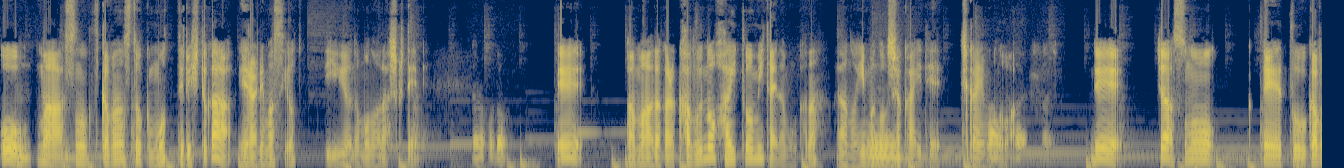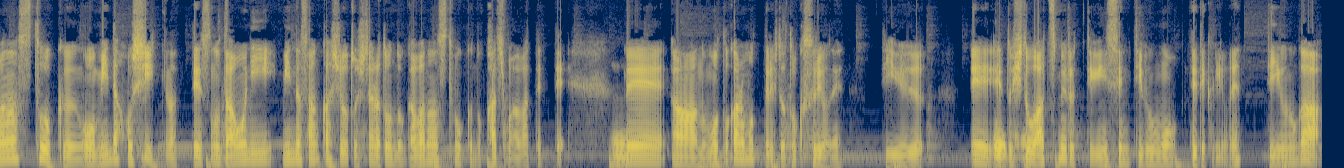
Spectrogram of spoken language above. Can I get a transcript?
を、うんまあ、そのガバナンストークン持ってる人が得られますよっていうようなものらしくて。なるほど。で、あまあ、だから株の配当みたいなもんかな。あの、今の社会で近いものは。はいはいはいで、じゃあその、えっ、と、ガバナンストークンをみんな欲しいってなって、その DAO にみんな参加しようとしたら、どんどんガバナンストークンの価値も上がってって、うんで、ああの元から持ってる人得するよねっていう、で、えっと人を集めるっていうインセンティブも出てくるよねっていうのが、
